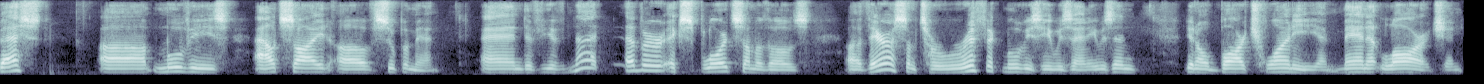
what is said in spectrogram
best uh, movies outside of Superman. And if you've not ever explored some of those, uh, there are some terrific movies he was in. He was in, you know, Bar 20 and Man at Large. And,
